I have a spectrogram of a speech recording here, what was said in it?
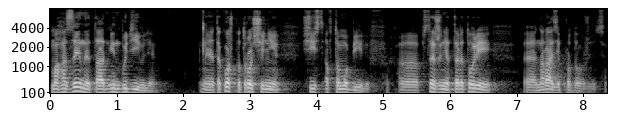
магазини та адмінбудівлі. Е, Також потрощені шість автомобілів. Е, Обстеження території е, наразі продовжується.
